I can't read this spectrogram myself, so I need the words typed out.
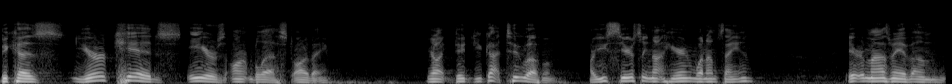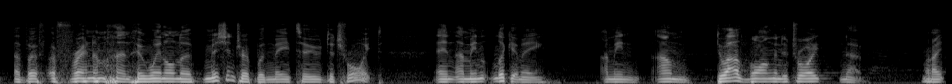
Because your kids' ears aren't blessed, are they? You're like, dude, you got two of them. Are you seriously not hearing what I'm saying? It reminds me of um of a, a friend of mine who went on a mission trip with me to Detroit, and I mean, look at me. I mean, I'm do I belong in Detroit? No, right?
